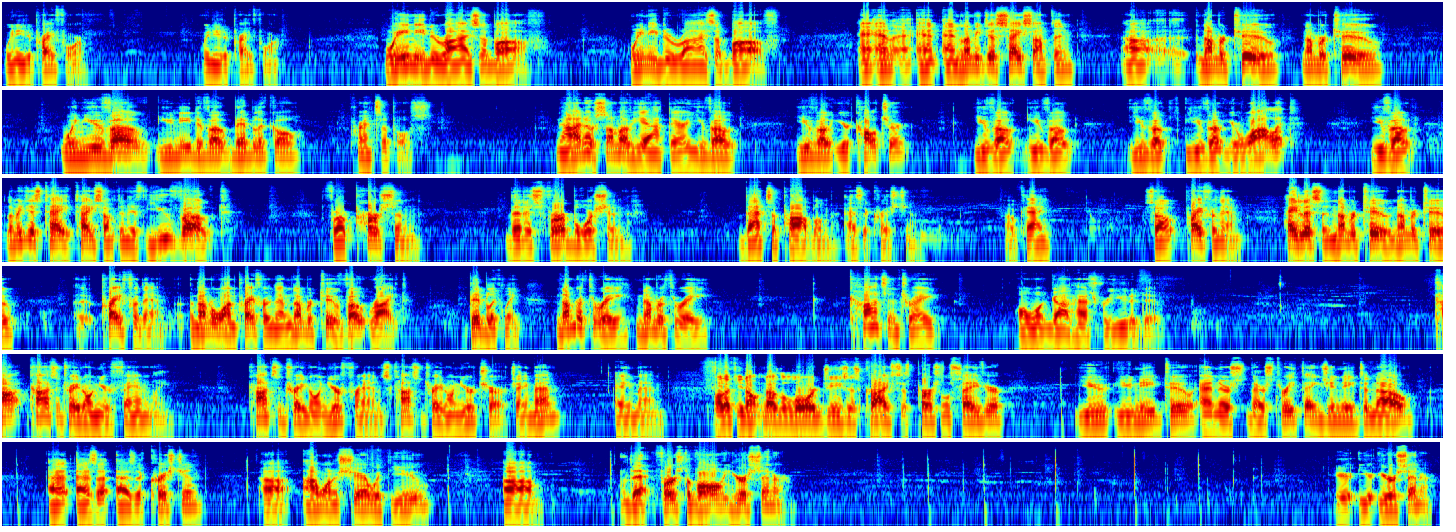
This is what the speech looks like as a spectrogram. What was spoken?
We need to pray for them. We need to pray for them. We need to rise above. We need to rise above. And, and, and, and let me just say something. Uh, number two, number two, when you vote, you need to vote biblical principles. Now I know some of you out there, you vote, you vote your culture, you vote, you vote, you vote, you vote your wallet, you vote. Let me just tell you, tell you something. If you vote for a person that is for abortion, that's a problem as a Christian. Okay? So pray for them. Hey, listen, number two, number two, uh, pray for them. Number one, pray for them. Number two, vote right, biblically. Number three, number three, concentrate on what God has for you to do. Con- concentrate on your family. Concentrate on your friends. Concentrate on your church. Amen? Amen. Well, if you don't know the Lord Jesus Christ as personal Savior, you you need to, and there's there's three things you need to know as a as a Christian. Uh, I want to share with you um, that first of all, you're a sinner. You're, you're, you're a sinner.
